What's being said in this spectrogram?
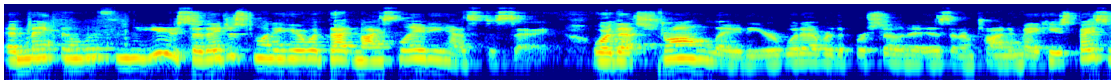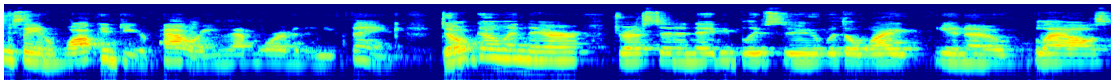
and make them listen to you. So they just want to hear what that nice lady has to say or that strong lady or whatever the persona is that I'm trying to make. He's basically saying walk into your power. You have more of it than you think. Don't go in there dressed in a navy blue suit with a white, you know, blouse,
